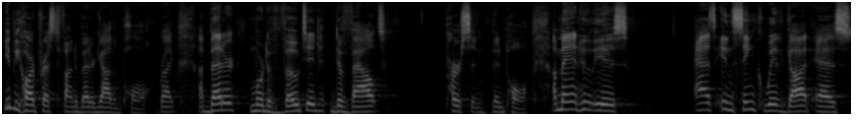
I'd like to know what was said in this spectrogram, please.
You'd be hard pressed to find a better guy than Paul, right? A better, more devoted, devout person than Paul. A man who is as in sync with God as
